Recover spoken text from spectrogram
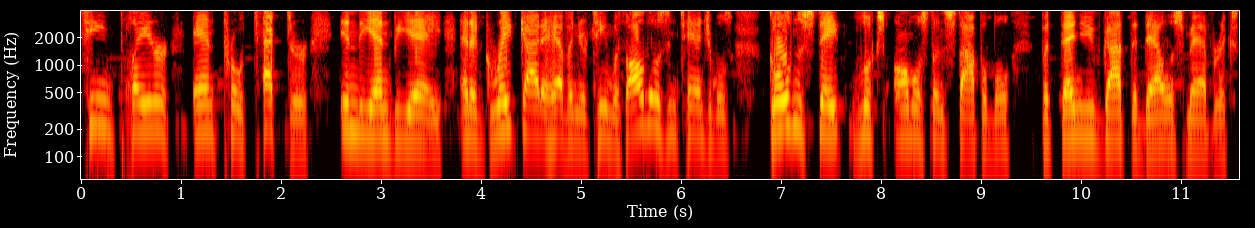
team player and protector in the NBA and a great guy to have on your team with all those intangibles. Golden State looks almost unstoppable, but then you've got the Dallas Mavericks,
